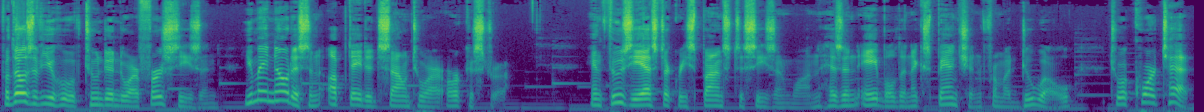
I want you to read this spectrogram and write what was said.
For those of you who have tuned into our first season, you may notice an updated sound to our orchestra. Enthusiastic response to Season 1 has enabled an expansion from a duo to a quartet.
